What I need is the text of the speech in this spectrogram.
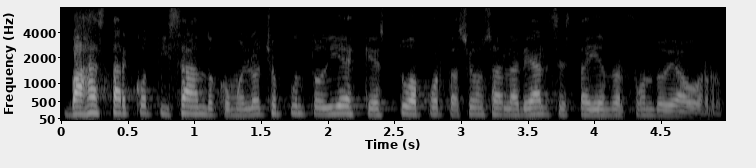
vas a estar cotizando como el 8.10, que es tu aportación salarial, se está yendo al fondo de ahorro,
